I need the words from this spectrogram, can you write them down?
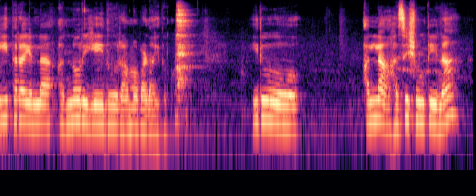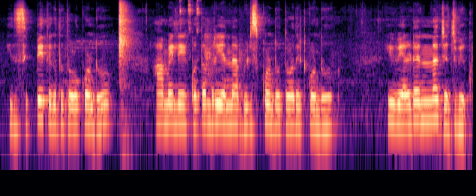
ಈ ಥರ ಎಲ್ಲ ಅನ್ನೋರಿಗೆ ಇದು ರಾಮಬಾಣ ಇದು. ಇದು ಅಲ್ಲ, ಹಸಿ ಶುಂಠಿನ ಇದು ಸಿಪ್ಪೆ ತೆಗೆದು ತೊಳ್ಕೊಂಡು ಆಮೇಲೆ ಕೊತ್ತಂಬರಿಯನ್ನು ಬಿಡಿಸ್ಕೊಂಡು ತೊಳೆದಿಟ್ಕೊಂಡು ಇವೆರಡನ್ನ ಜಜ್ಜಬೇಕು.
